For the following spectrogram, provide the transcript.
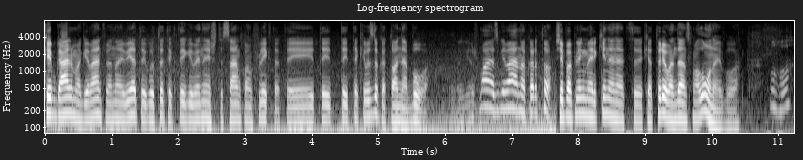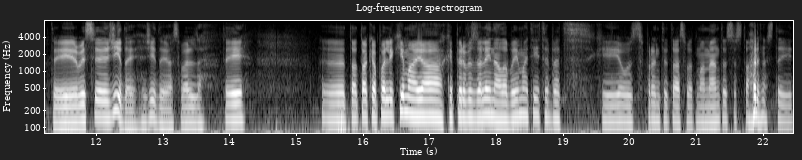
kaip galima gyventi vienoje vietoje, jeigu tu tik tai gyveni ištisam konfliktą, tai tai, tai, tai akivaizdu, kad to nebuvo. Žmonės gyveno kartu. Šiaip aplink merkinę net keturi vandens malūnai buvo. Oho. Tai ir visi žydai, žydai jos valdė. Tai e, to tokio palikimo jo kaip ir vizualiai nelabai matyti, bet kai jau supranti tos vat, momentus istorinius, tai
